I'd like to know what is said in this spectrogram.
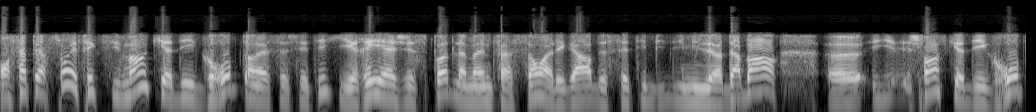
on s'aperçoit effectivement qu'il y a des groupes dans la société qui réagissent pas de la même façon à l'égard de cette épidémie-là. D'abord, euh, je pense qu'il y a des groupes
